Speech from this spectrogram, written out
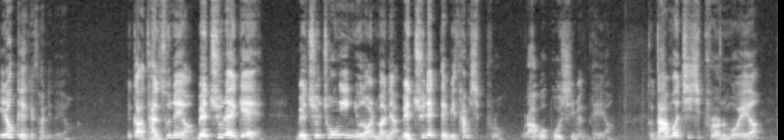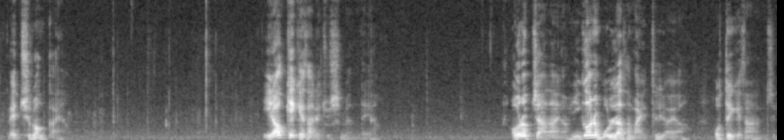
이렇게 계산이 돼요. 그러니까 단순해요. 매출액의 매출 총이익률 얼마냐? 매출액 대비 30%라고 보시면 돼요. 그럼 나머지 70%는 뭐예요? 매출 원가요. 이렇게 계산해 주시면 돼요. 어렵지 않아요. 이거를 몰라서 많이 틀려요. 어떻게 계산하는지.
